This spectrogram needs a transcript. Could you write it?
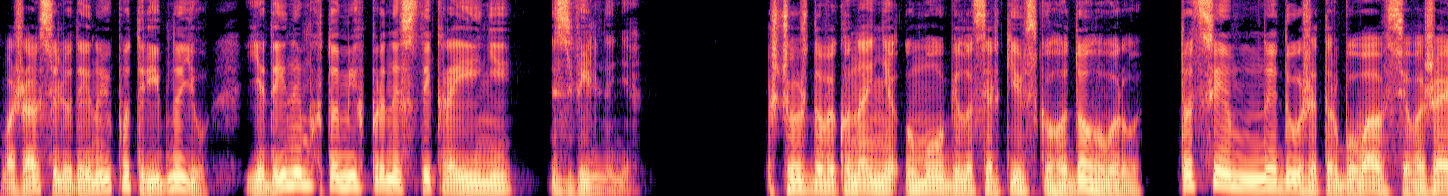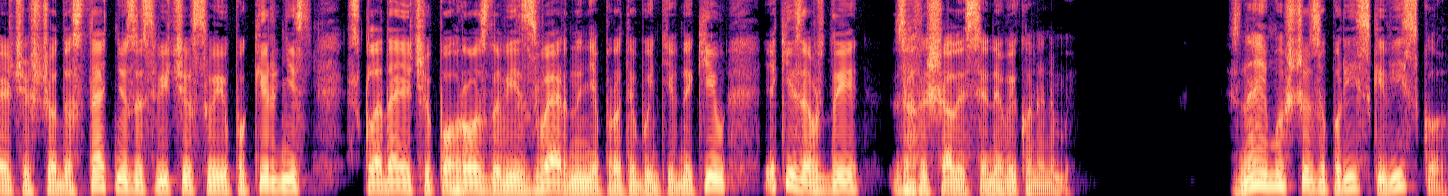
вважався людиною потрібною, єдиним, хто міг принести країні звільнення. Що ж до виконання умов білоцерківського договору, то цим не дуже турбувався, вважаючи, що достатньо засвідчив свою покірність, складаючи погрозливі звернення проти бунтівників, які завжди залишалися невиконаними. Знаємо, що запорізьке військо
